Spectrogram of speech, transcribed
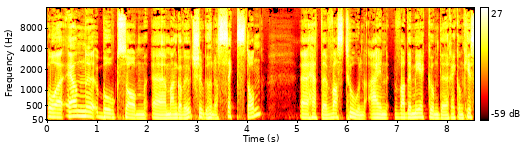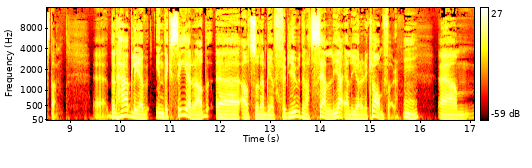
Och en bok som eh, man gav ut 2016 eh, hette Was tun, ein Vademecum de Reconquista. Eh, Den här blev indexerad, eh, alltså den blev förbjuden att sälja eller göra reklam för. Ehm,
